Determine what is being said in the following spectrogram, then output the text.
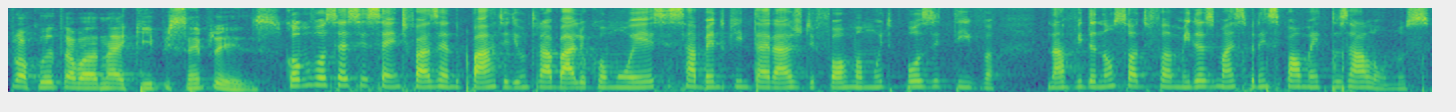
procura trabalhar na equipe sempre eles. Como você se sente fazendo parte de um trabalho como esse, sabendo que interage de forma muito positiva na vida não só de famílias, mas principalmente dos alunos?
